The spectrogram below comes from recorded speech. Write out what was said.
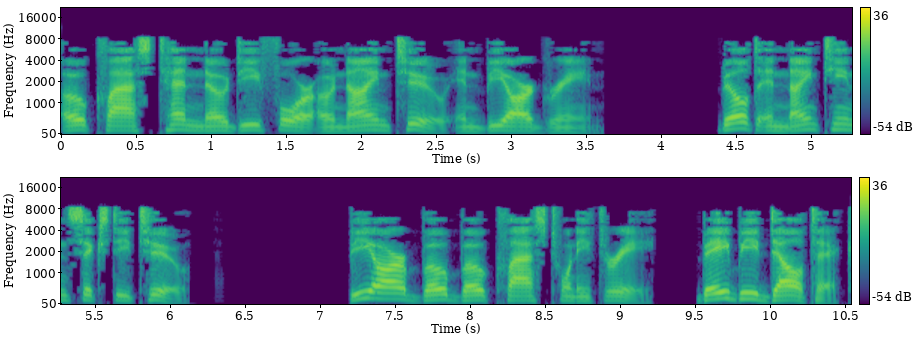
O Class 10 No D4092 in BR Green. Built in 1962. BR Bo Bo Class 23. Baby Deltic.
